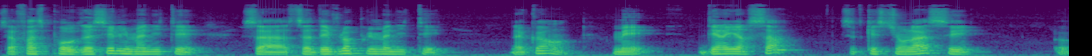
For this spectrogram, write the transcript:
Ça fasse progresser l'humanité. Ça, ça développe l'humanité. D'accord? Mais derrière ça, cette question-là, c'est euh,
